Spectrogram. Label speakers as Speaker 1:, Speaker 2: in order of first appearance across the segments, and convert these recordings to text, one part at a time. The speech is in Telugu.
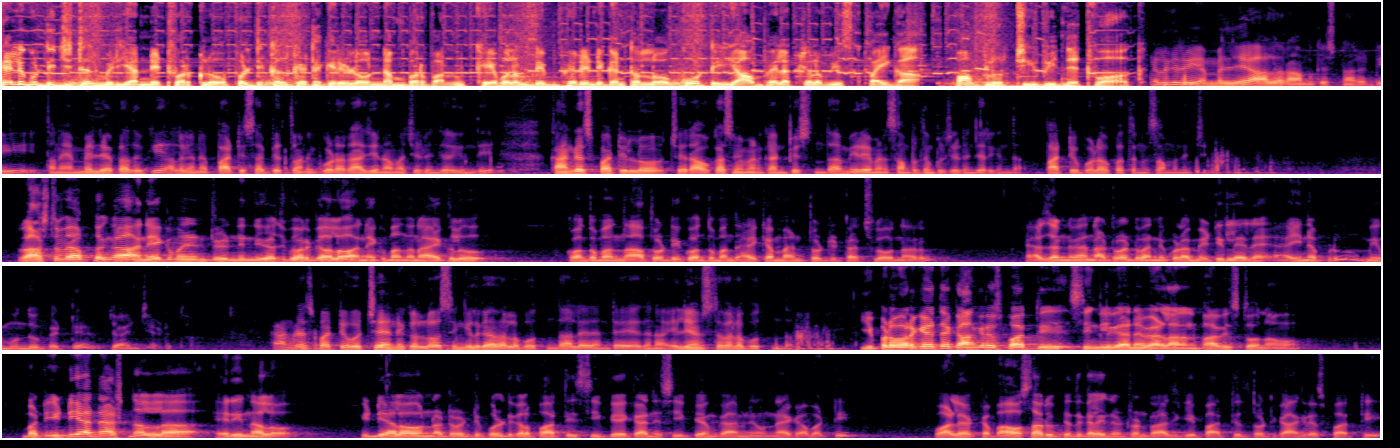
Speaker 1: తెలుగు డిజిటల్ మీడియా నెట్వర్క్లో పొలిటికల్ కేటగిరీలో నంబర్ వన్ కేవలం డెబ్బై రెండు గంటల్లో కోటి యాభై లక్షల వ్యూస్ పైగా popular TV network.
Speaker 2: Mangalagiri MLA Alla Ramakrishna Reddy తన ఎమ్మెల్యే పదవికి అలాగనే పార్టీ సభ్యత్వానికి కూడా రాజీనామా చేయడం జరిగింది. కాంగ్రెస్ పార్టీలో చేరే అవకాశం ఏమైనా కనిపిస్తుందా? మీరు ఏమైనా సంప్రదింపులు చేయడం జరిగిందా? పార్టీ బలోపేతానికి సంబంధించి.
Speaker 3: రాష్ట్ర వ్యాప్తంగా అనేకమైనటువంటి నియోజకవర్గాల్లో అనేక మంది నాయకులు కొంతమంది నాతోటి కొంతమంది హైకమాండ్ తోటి టచ్లో ఉన్నారు. యాజ్ అండ్ వ్యాన్ అటువంటివన్నీ కూడా మెటీరియల్ అయినప్పుడు మీ ముందు పెట్టి జాయిన్ చేయడం.
Speaker 2: కాంగ్రెస్ పార్టీ వచ్చే ఎన్నికల్లో సింగిల్గా వెళ్ళబోతుందా? లేదంటే ఏదైనా ఎలియన్స్తో వెళ్ళబోతుందా?
Speaker 3: ఇప్పటివరకు అయితే కాంగ్రెస్ పార్టీ సింగిల్గానే వెళ్ళాలని భావిస్తున్నాము. బట్ ఇండియా నేషనల్ ఎరీనాలో ఇండియాలో ఉన్నటువంటి పొలిటికల్ పార్టీ సిపిఐ కానీ సిపిఎం కానీ ఉన్నాయి కాబట్టి వాళ్ళ యొక్క భావసారూప్యత కలిగినటువంటి రాజకీయ పార్టీలతోటి Congress party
